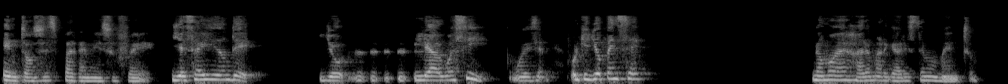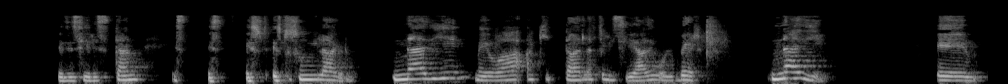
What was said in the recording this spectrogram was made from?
Entonces, para mí eso fue, y es ahí donde yo le hago así, como decían, porque yo pensé, no me voy a dejar amargar este momento. Es decir, es esto es un milagro. Nadie me va a quitar la felicidad de volver. Nadie. Eh,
